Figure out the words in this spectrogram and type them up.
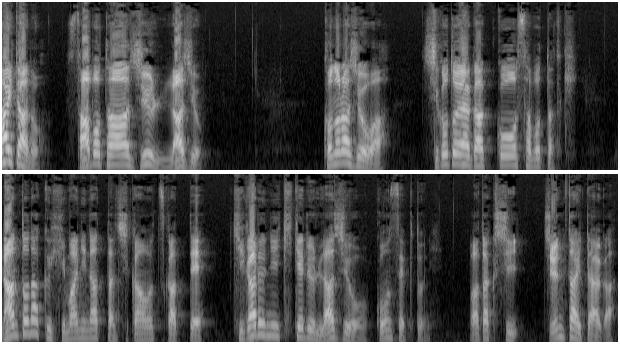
タイターのサボタージュラジオ。このラジオは仕事や学校をサボった時、なんとなく暇になった時間を使って気軽に聴けるラジオをコンセプトに、私、ジュンタイターが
